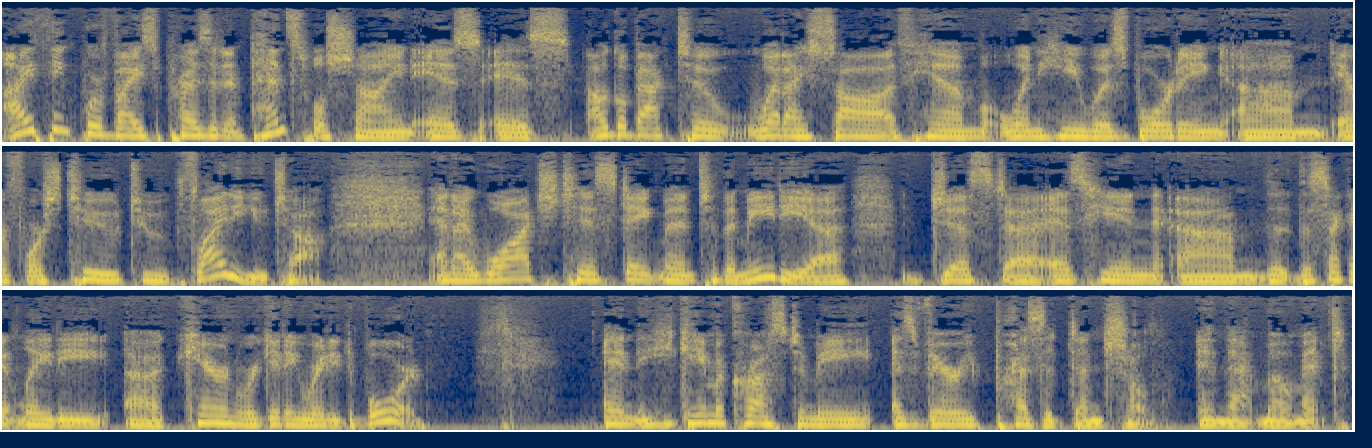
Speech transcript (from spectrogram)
I think where Vice President Pence will shine is is I'll go back to what I saw of him when he was boarding um, Air Force Two to fly to Utah, and I watched his statement to the media just uh, as he and um, the, the, second lady uh, Karen were getting ready to board board. And he came across to me as very presidential in that moment.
